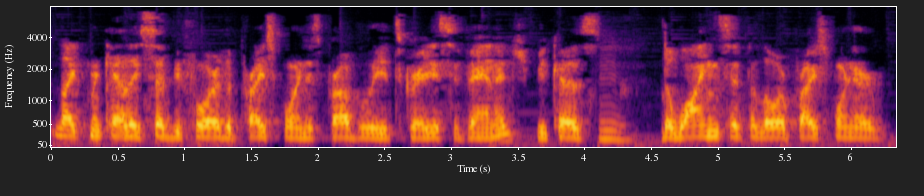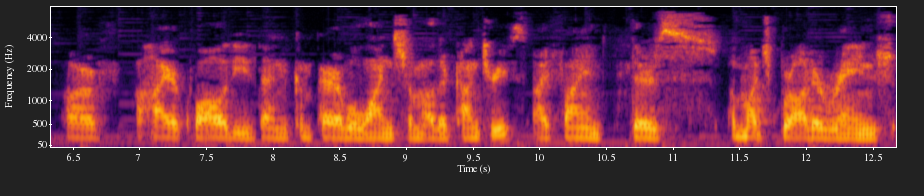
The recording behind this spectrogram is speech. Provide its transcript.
Like Michele said before, the price point is probably its greatest advantage because hmm. The wines at the lower price point are, are a higher quality than comparable wines from other countries. I find there's a much broader range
